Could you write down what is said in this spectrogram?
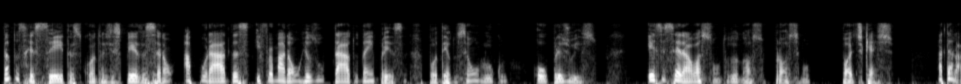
tanto as receitas quanto as despesas serão apuradas e formarão o resultado da empresa, podendo ser um lucro ou prejuízo. Esse será o assunto do nosso próximo podcast. Até lá!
